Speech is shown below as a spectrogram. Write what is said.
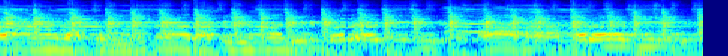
તને રાખવી ના રાખવી મારી મરાજી. આહા મરજી.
